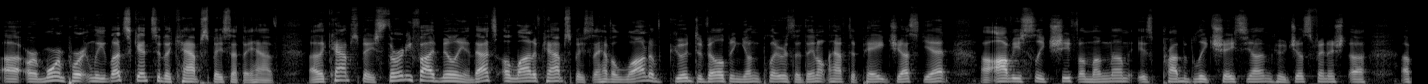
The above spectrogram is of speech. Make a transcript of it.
uh, or more importantly, let's get to the cap space that they have. Uh, the cap space, 35 million. That's a lot of cap space. They have a lot of good developing young players that they don't have to pay just yet. Uh, obviously, chief among them is probably Chase Young, who just finished a, a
